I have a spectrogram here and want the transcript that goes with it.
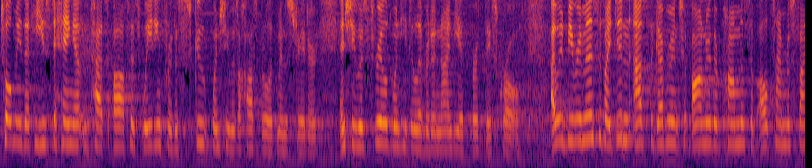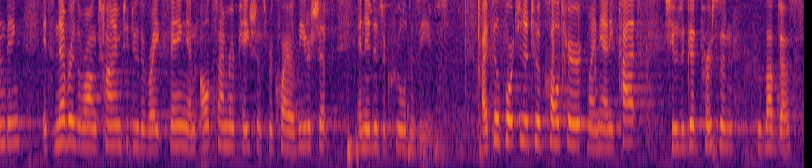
told me that he used to hang out in Pat's office waiting for the scoop when she was a hospital administrator, and she was thrilled when he delivered a 90th birthday scroll. I would be remiss if I didn't ask the government to honour their promise of Alzheimer's funding. It's never the wrong time to do the right thing, and Alzheimer patients require leadership, and it is a cruel disease. I feel fortunate to have called her my Nanny Pat. She was a good person who loved us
